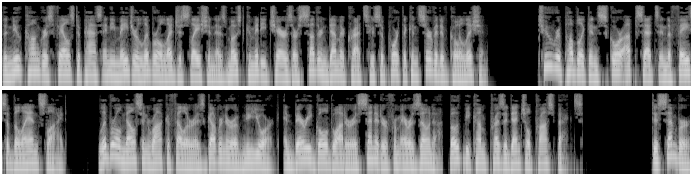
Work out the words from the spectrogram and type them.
the new Congress fails to pass any major liberal legislation as most committee chairs are Southern Democrats who support the conservative coalition. Two Republicans score upsets in the face of the landslide, Liberal Nelson Rockefeller as governor of New York, and Barry Goldwater as senator from Arizona, both become presidential prospects. December,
